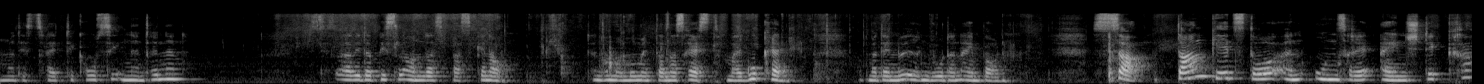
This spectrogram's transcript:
Haben wir das zweite große innen drinnen. Das ist auch wieder ein bisschen anders passt. Genau. Dann haben wir momentan das Rest. Mal gucken, ob wir den nur irgendwo dann einbauen. So, dann geht es da an unsere Einstecker.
